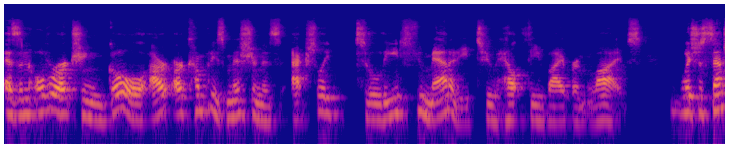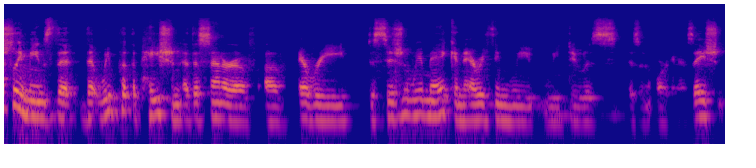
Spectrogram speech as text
as an overarching goal, our, our company's mission is actually to lead humanity to healthy, vibrant lives, which essentially means that, that we put the patient at the center of, of every decision we make and everything we, we do as, as an organization.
